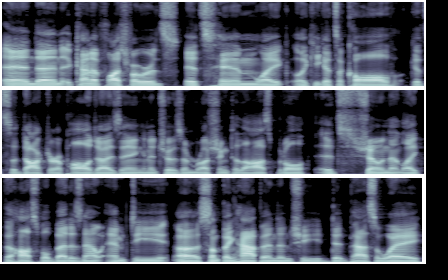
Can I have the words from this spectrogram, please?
and then it kind of flash forwards it's him like like he gets a call gets a doctor apologizing and it shows him rushing to the hospital it's shown that like the hospital bed is now empty uh something happened and she did pass away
